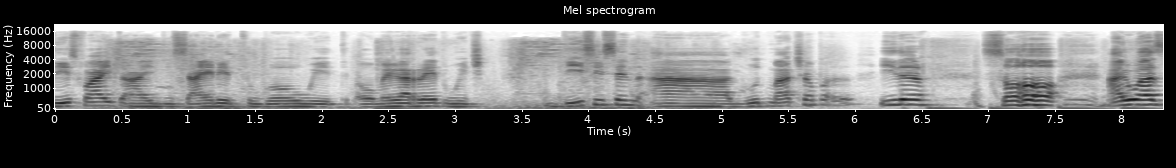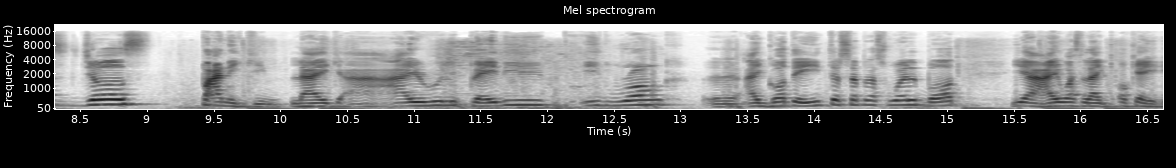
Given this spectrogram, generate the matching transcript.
this fight. I decided to go with Omega Red, which this isn't a good matchup uh, either. So I was just panicking. Like I really played it, it wrong. Uh, I got the intercept as well, but yeah, I was like, okay,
